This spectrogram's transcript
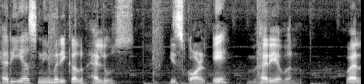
various numerical values is called a variable. Well,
